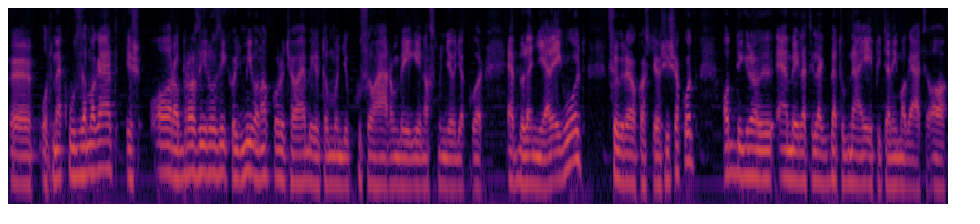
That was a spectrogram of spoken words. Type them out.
ö, ott meghúzza magát, és arra brazírozik, hogy mi van akkor, hogyha Hamilton mondjuk 23 végén azt mondja, hogy akkor ebből ennyi elég volt, szögre akasztja a sisakot, addigra ő elméletileg be tudná építeni magát a,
